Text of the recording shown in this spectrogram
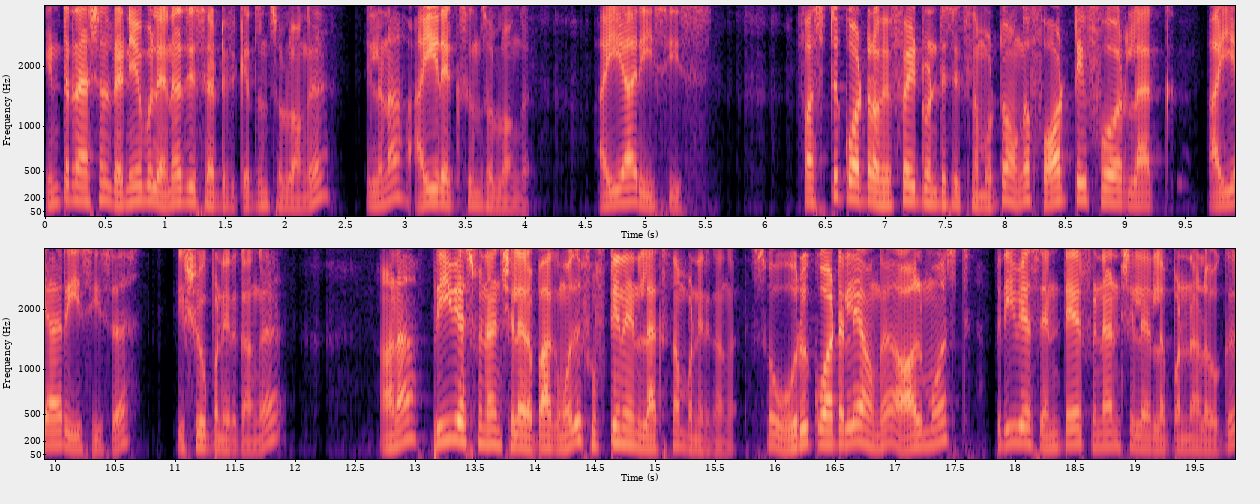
international renewable energy சர்டிஃபிகேட்ஸ்னு சொல்லுவாங்க இல்லைனா ஐரெக்ஸ்ன்னு சொல்லுவாங்க IRECs first quarter of FY twenty சிக்ஸில் மட்டும் அவங்க ஃபார்ட்டி ஃபோர் லேக் ஐஆர்இசிஸை இஷ்யூ பண்ணியிருக்காங்க. ஆனால் ப்ரீவியஸ் ஃபினான்ஷியல் பார்க்கும்போது ஃபிஃப்டி நைன் லேக்ஸ் தான் பண்ணியிருக்காங்க. ஸோ ஒரு குவார்ட்டர்லேயே அவங்க ஆல்மோஸ்ட் ப்ரீவியஸ் என்டையர் ஃபினான்ஷியல் இயரில் பண்ண அளவுக்கு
